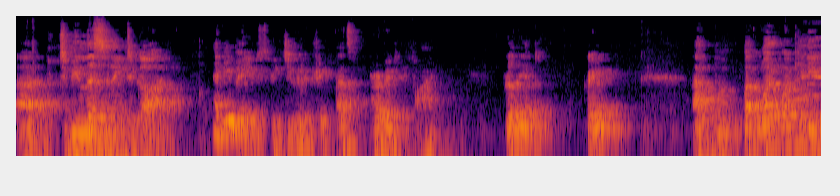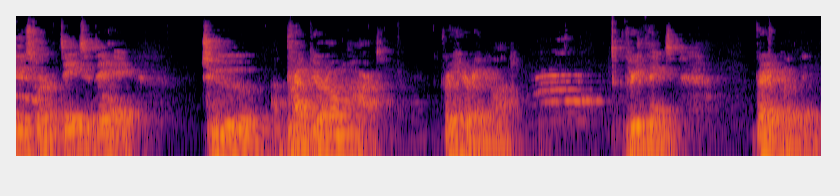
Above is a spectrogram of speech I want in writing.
uh, to be listening to God. He may speak to you in a dream. That's perfectly fine. Brilliant. Great. Uh, but what, what can you do sort of day to day to uh, prep your own heart for hearing God? Three things, very quickly.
